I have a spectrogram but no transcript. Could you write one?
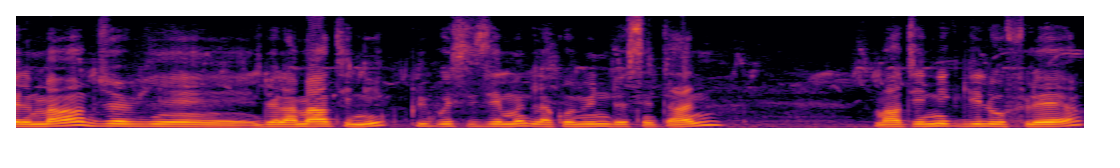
Je viens de la Martinique, plus précisément de la commune de Sainte-Anne, Martinique, l'île aux fleurs.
